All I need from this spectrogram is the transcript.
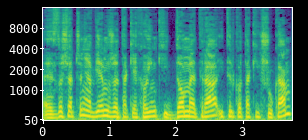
E, Z doświadczenia wiem, że takie choinki do metra i tylko takich szukam,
